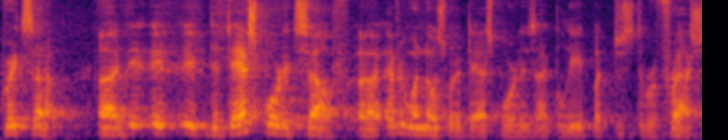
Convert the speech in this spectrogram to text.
great setup. Uh, it, it, it, the dashboard itself, uh, everyone knows what a dashboard is, I believe, but just to refresh,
